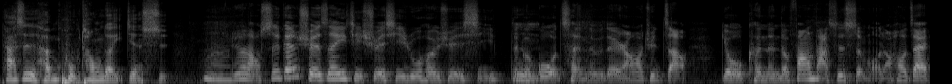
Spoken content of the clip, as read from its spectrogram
它是很普通的一件事。嗯，就是老师跟学生一起学习如何学习这个过程，嗯、对不对？然后去找有可能的方法是什么，然后再。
